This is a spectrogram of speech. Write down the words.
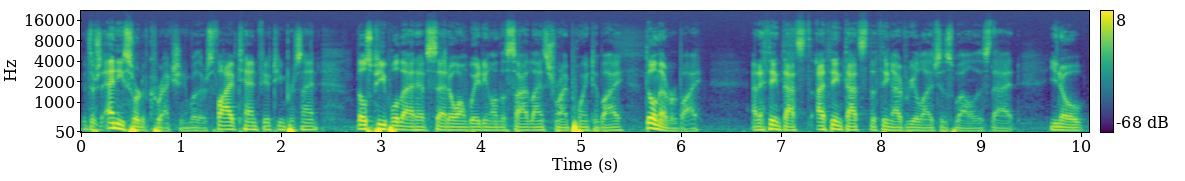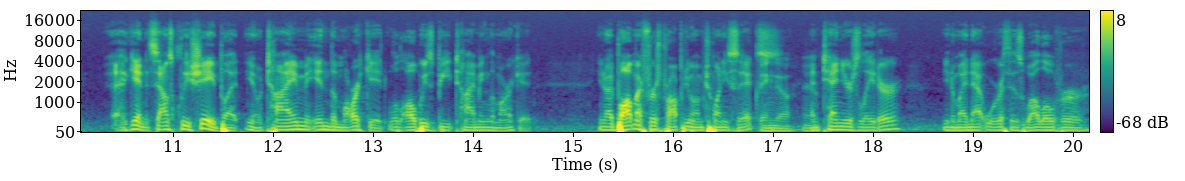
if there's any sort of correction, whether it's 5, 10, 15 percent, those people that have said, "Oh, I'm waiting on the sidelines for my point to buy," they'll never buy. And I think that's I think that's the thing I've realized as well is that you know, again, it sounds cliche, but you know, time in the market will always beat timing the market. You know, I bought my first property when I'm 26. Bingo, yeah. And 10 years later, you know, my net worth is well over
